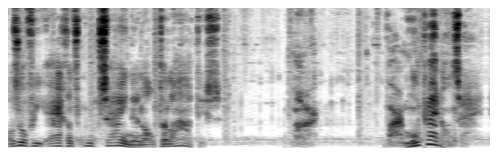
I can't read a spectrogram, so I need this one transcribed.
alsof hij ergens moet zijn en al te laat is. Waar moet hij dan zijn?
